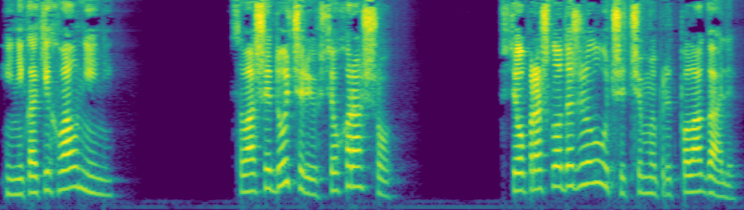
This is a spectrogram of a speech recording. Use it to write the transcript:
«И никаких волнений. С вашей дочерью все хорошо. Все прошло даже лучше, чем мы предполагали.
